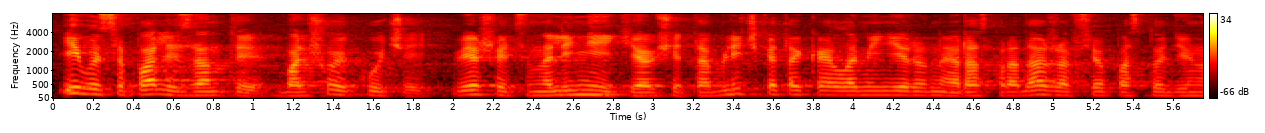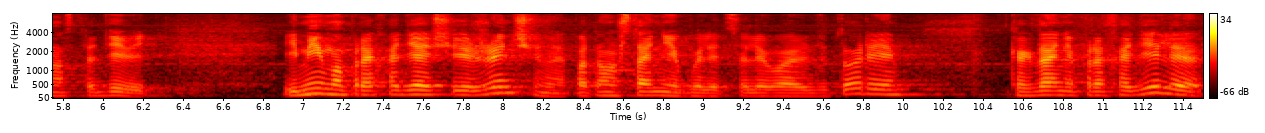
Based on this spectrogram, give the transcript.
И высыпались зонты большой кучей. Вешается на линейке вообще табличка такая ламинированная, распродажа, все по 199. И мимо проходящие женщины, потому что они были целевой аудиторией, когда они проходили,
